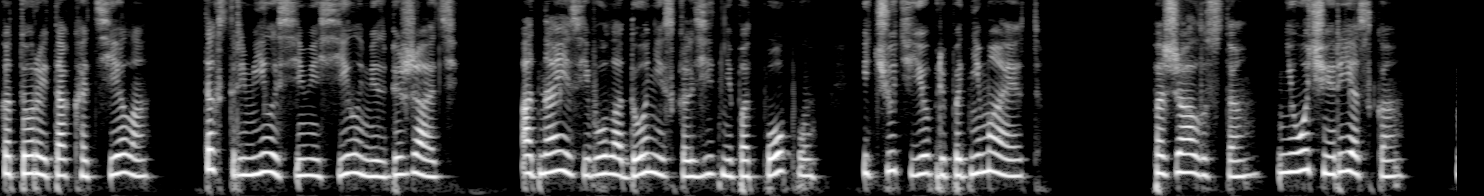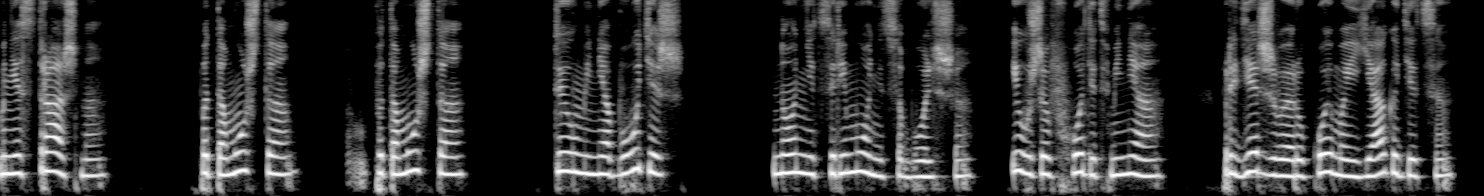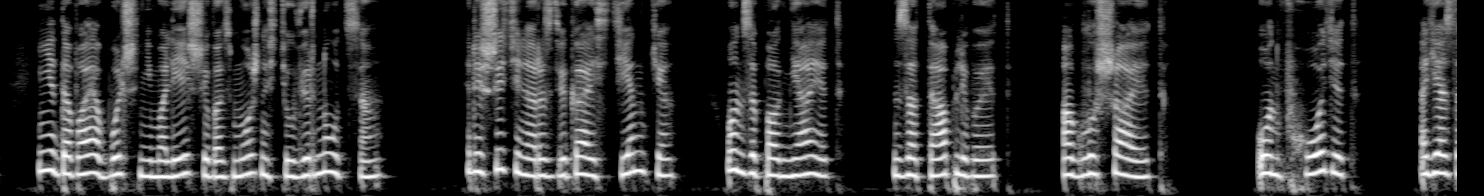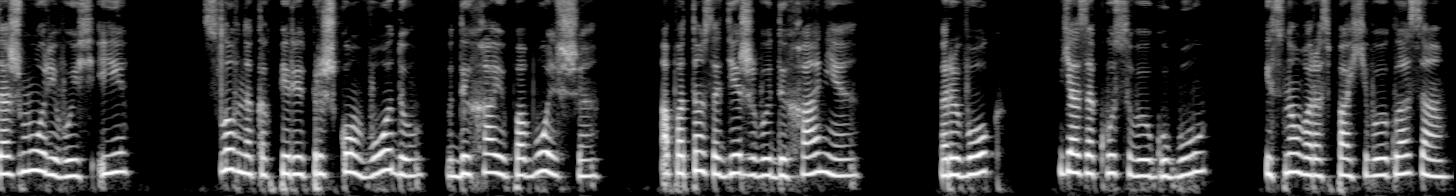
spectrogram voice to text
которой так хотела, так стремилась всеми силами сбежать. Одна из его ладоней скользит мне под попу и чуть ее приподнимает. «Пожалуйста, не очень резко. Мне страшно. Потому что... потому что... ты у меня будешь...» но он не церемонится больше и уже входит в меня, придерживая рукой мои ягодицы и не давая больше ни малейшей возможности увернуться. Решительно раздвигая стенки, он заполняет, затапливает, оглушает. Он входит, а я зажмуриваюсь и, словно как перед прыжком в воду, вдыхаю побольше – а потом задерживаю дыхание. Рывок. Я закусываю губу и снова распахиваю глаза.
